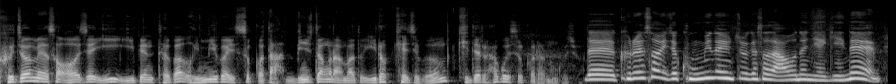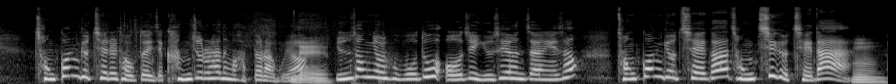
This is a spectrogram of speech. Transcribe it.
그 점에서 어제 이 이벤트가 의미가 있을 거다. 민주당은 아마도 이렇게 지금 기대를 하고 있을 거라는 거죠. 네, 그래서 이제 국민의힘 쪽에서 나오는 얘기는 정권 교체를 더욱더 이제 강조를 하는 것 같더라고요. 네. 윤석열 후보도 어제 유세현장에서 정권 교체가 정치 교체다. 음.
